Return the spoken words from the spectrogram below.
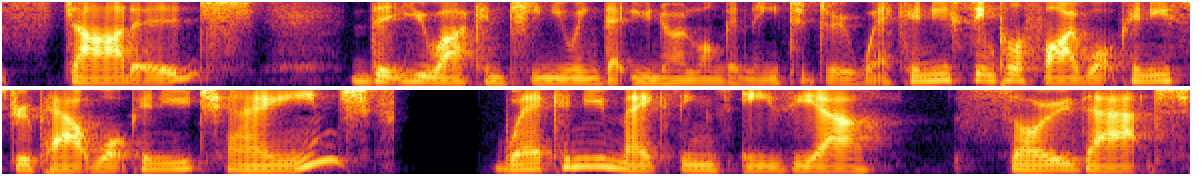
started that you are continuing that you no longer need to do. Where can you simplify? What can you strip out? What can you change? Where can you make things easier so that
